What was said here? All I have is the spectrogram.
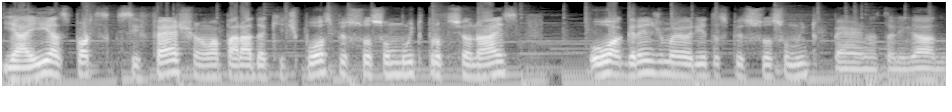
e aí as portas que se fecham é uma parada que, tipo, ou as pessoas são muito profissionais, ou a grande maioria das pessoas são muito perna, tá ligado?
